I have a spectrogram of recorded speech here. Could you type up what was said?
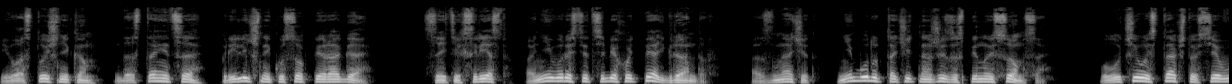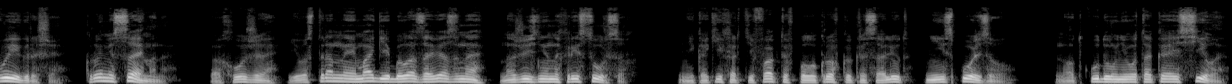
и восточникам достанется приличный кусок пирога. С этих средств они вырастят себе хоть пять грандов, а значит, не будут точить ножи за спиной Сомса. Получилось так, что все выигрыши, кроме Саймона. Похоже, его странная магия была завязана на жизненных ресурсах. Никаких артефактов полукровка-красолют не использовал. Но откуда у него такая сила?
